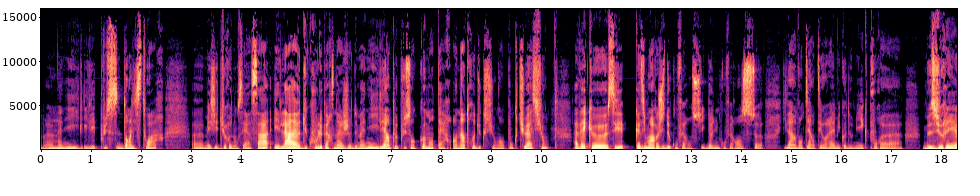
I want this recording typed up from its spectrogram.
Mhm. Mani il, il est plus dans l'histoire Euh, mais j'ai dû renoncer à ça. Et là, du coup, le personnage de Mani, il est un peu plus en commentaire, en introduction, en ponctuation, avec euh, c'est quasiment un registre de conférence. Il donne une conférence, euh, il a inventé un théorème économique pour mesurer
